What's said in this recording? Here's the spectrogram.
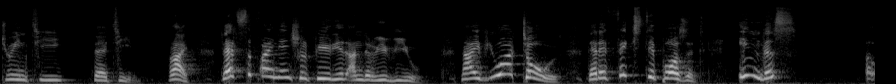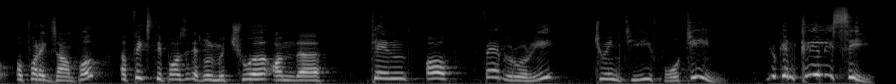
2013. Right, that's the financial period under review. Now, if you are told that a fixed deposit in this, uh, for example, a fixed deposit that will mature on the 10th of February 2014. You can clearly see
